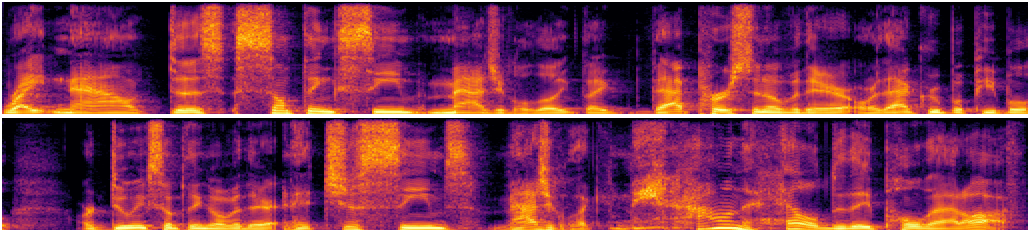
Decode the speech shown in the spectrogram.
right now does something seem magical? Like, like that person over there or that group of people are doing something over there and it just seems magical. Like, man, how in the hell do they pull that off?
